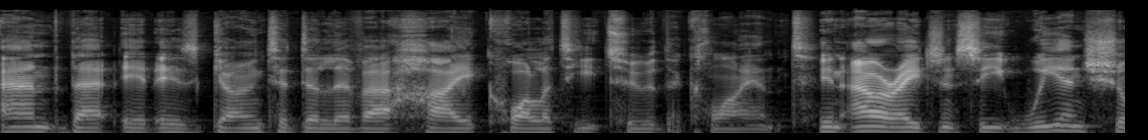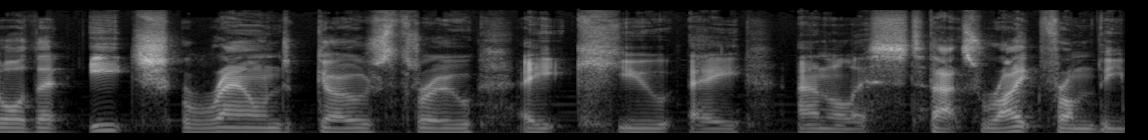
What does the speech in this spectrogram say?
and that it is going to deliver high quality to the client. In our agency, we ensure that each round goes through a QA analyst. That's right from the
